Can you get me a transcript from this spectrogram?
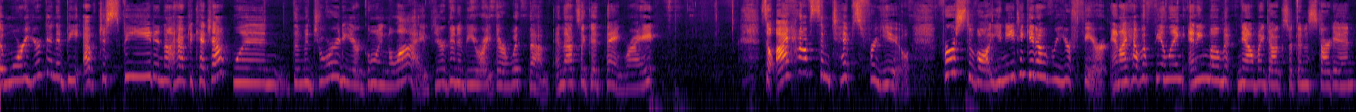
the more you're going to be up to speed and not have to catch up when the majority are going live. You're going to be right there with them. And that's a good thing, right? So I have some tips for you. First of all, you need to get over your fear. And I have a feeling any moment now my dogs are going to start in.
